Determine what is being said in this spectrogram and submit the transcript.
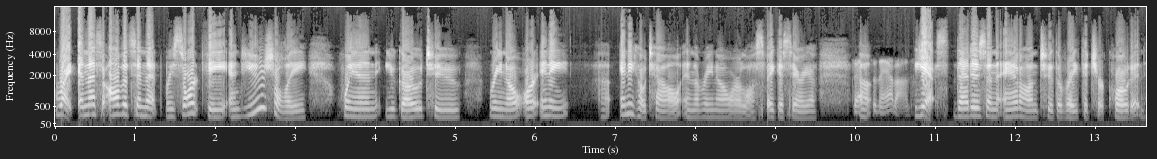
Right, and that's all that's in that resort fee. And usually, when you go to Reno or any uh, any hotel in the Reno or Las Vegas area, That's Uh, an add-on. yes, that is an add-on to the rate that you're quoted,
